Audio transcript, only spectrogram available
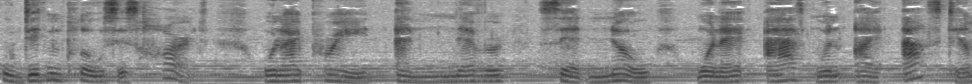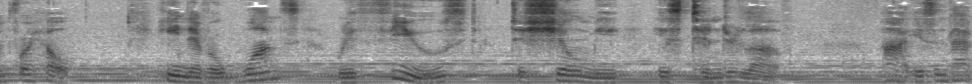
who didn't close his heart when I prayed and never said no when I asked when I asked him for help. He never once refused to show me his tender love. Ah, isn't that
